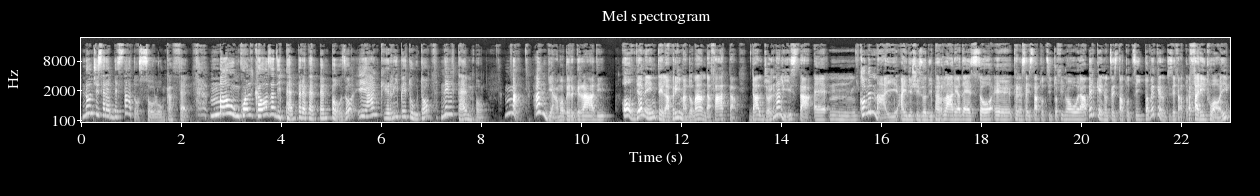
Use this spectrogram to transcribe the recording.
non ci sarebbe stato solo un caffè, ma un qualcosa di pempere pempemposo e anche ripetuto nel tempo. Ma andiamo per gradi. Ovviamente la prima domanda fatta dal giornalista è mm, come mai hai deciso di parlare adesso e te ne sei stato zitto fino ad ora? Perché non sei stato zitto? Perché non ti sei fatto affari tuoi?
